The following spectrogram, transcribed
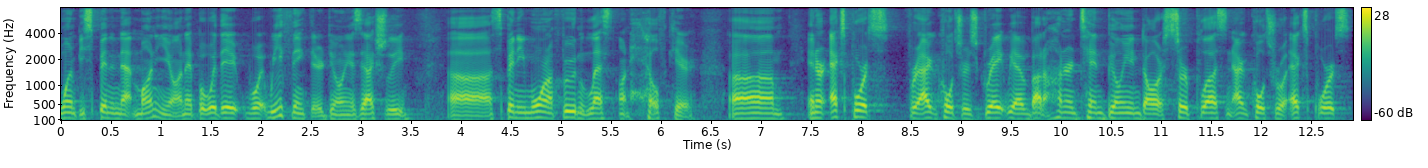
wouldn't be spending that money on it. But what, they, what we think they're doing is actually uh, spending more on food and less on healthcare. Um, and our exports for agriculture is great. We have about $110 billion surplus in agricultural exports,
